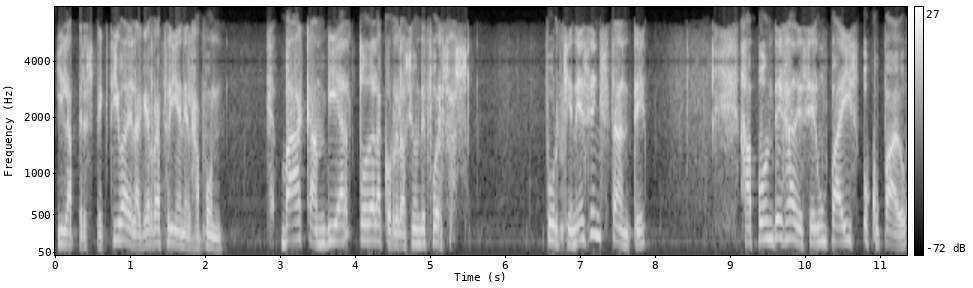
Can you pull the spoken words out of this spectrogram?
y la perspectiva de la Guerra Fría en el Japón va a cambiar toda la correlación de fuerzas, porque en ese instante Japón deja de ser un país ocupado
